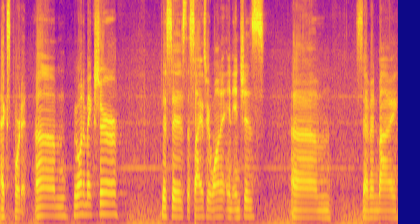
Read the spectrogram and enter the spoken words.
export it. Um, we want to make sure this is the size we want it in inches. Um, 7 by...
